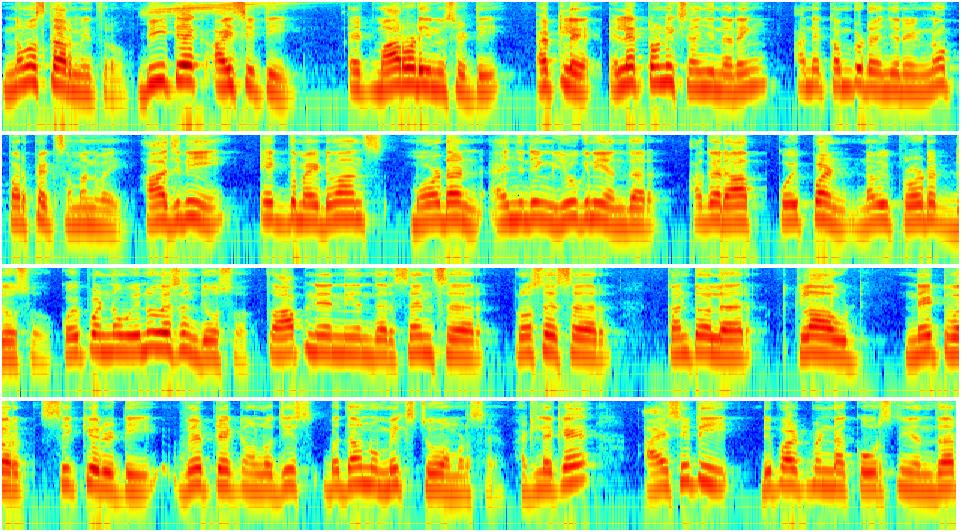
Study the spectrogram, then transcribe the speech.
નમસ્કાર મિત્રો. B Tech ICT at Marwadi university એટલે ઇલેક્ટ્રોનિક્સ એન્જિનિયરિંગ અને કમ્પ્યુટર એન્જિનિયરિંગનો પરફેક્ટ સમન્વય. આજની એકદમ એડવાન્સ મોડર્ન એન્જિનિયરિંગ યુગની અંદર અગર આપ કોઈ પણ નવી પ્રોડક્ટ જોશો, કોઈ પણ નવું ઇનોવેશન જોશો, તો આપને એની અંદર sensor processor controller cloud network security web technologies બધાનું મિક્સ જોવા મળશે. એટલે કે આઈસીટી ડિપાર્ટમેન્ટના કોર્સની અંદર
